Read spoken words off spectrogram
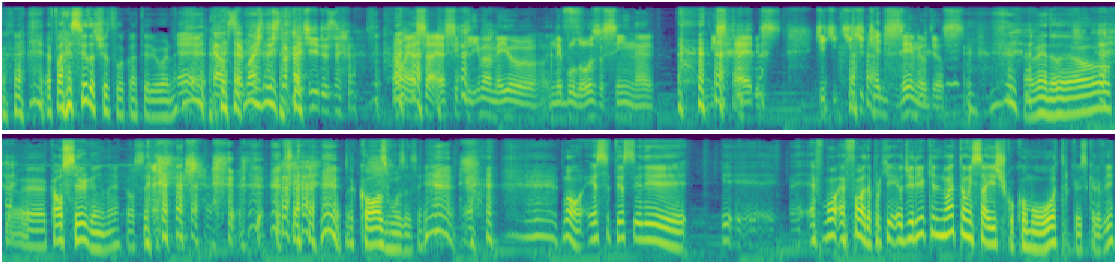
É parecido o título com o anterior, né? É, é você gosta desses trocadilhos. Né? Não, essa, esse clima meio nebuloso, assim, né? Mistérios. O que, que, que, quer dizer, meu Deus? Tá vendo? É o é Carl Sagan, né? Carl Sagan. Cosmos, assim. Bom, esse texto, ele... É, é foda, porque eu diria que ele não é tão ensaístico como o outro que eu escrevi,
